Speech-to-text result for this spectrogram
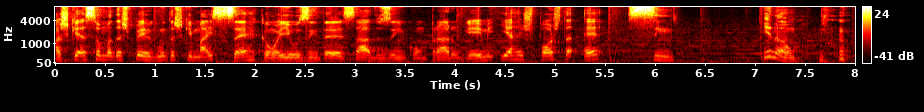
Acho que essa é uma das perguntas que mais cercam aí os interessados em comprar o game e a resposta é sim. E não.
